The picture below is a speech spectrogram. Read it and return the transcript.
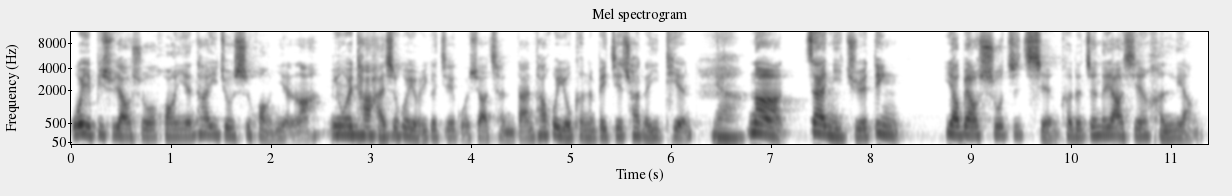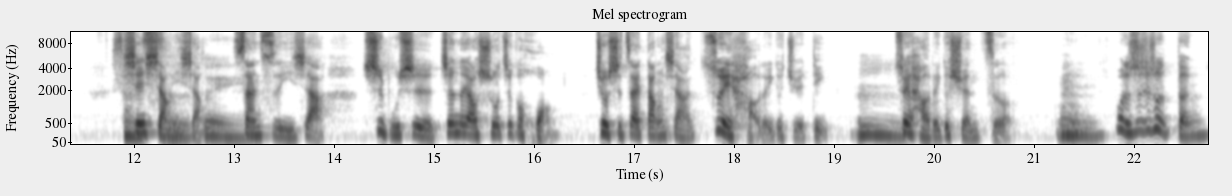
我也必须要说，谎言它依旧是谎言啦，因为它还是会有一个结果需要承担，它会有可能被揭穿的一天。呀，那在你决定要不要说之前，可能真的要先衡量，先想一想，对，三思一下，是不是真的要说这个谎，就是在当下最好的一个决定，嗯最好的一个选择。嗯，嗯，或者是就是等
